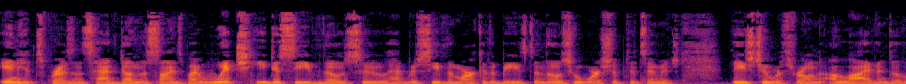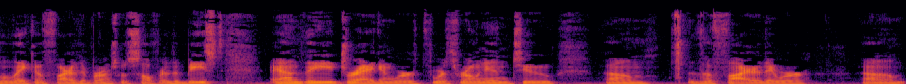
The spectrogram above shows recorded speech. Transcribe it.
in its presence, had done the signs by which he deceived those who had received the mark of the beast and those who worshipped its image. These two were thrown alive into the lake of fire that burns with sulfur. The beast and the dragon were were thrown into um, the fire. They were um,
